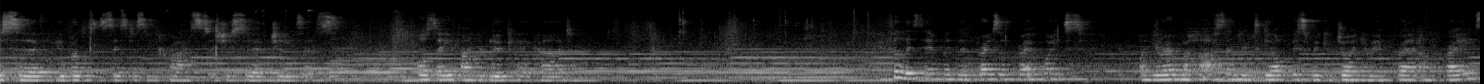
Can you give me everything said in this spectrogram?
to serve your brothers and sisters in Christ as you serve Jesus. Also, you find a blue care card. You fill this in with the praise or prayer points on your own behalf, send it to the office. We can join you in prayer and praise.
